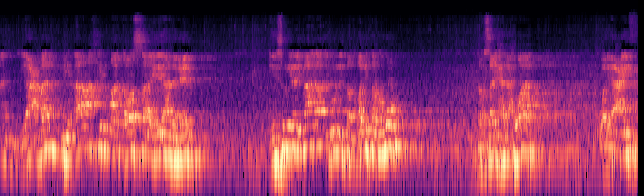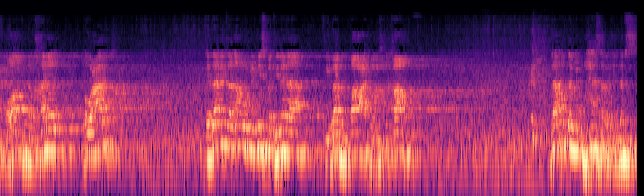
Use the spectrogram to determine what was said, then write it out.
أن يعمل بآخر ما توصل إليه هذا العلم. إن سئل لماذا؟ يقول لتنضبط الأمور تنصلح الأحوال ولأعرف مواطن الخلل. عارف. كذلك الأمر بالنسبة لنا في باب الطاعة والاستقامة. لا بد من محاسبة النفس.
